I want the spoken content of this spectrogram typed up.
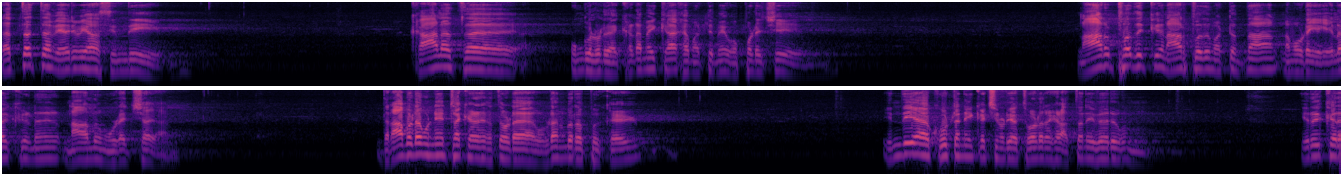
ரத்தத்தை வேர்வையாக சிந்தி காலத்தை உங்களுடைய கடமைக்காக மட்டுமே ஒப்படைச்சு நாற்பதுக்கு நாற்பது மட்டும்தான் நம்முடைய இலக்குன்னு நாளும் உழைச்ச திராவிட முன்னேற்ற கழகத்தோட உடன்பிறப்புகள் இந்தியா கூட்டணி கட்சியினுடைய தோழர்கள் அத்தனை பேரும் இருக்கிற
